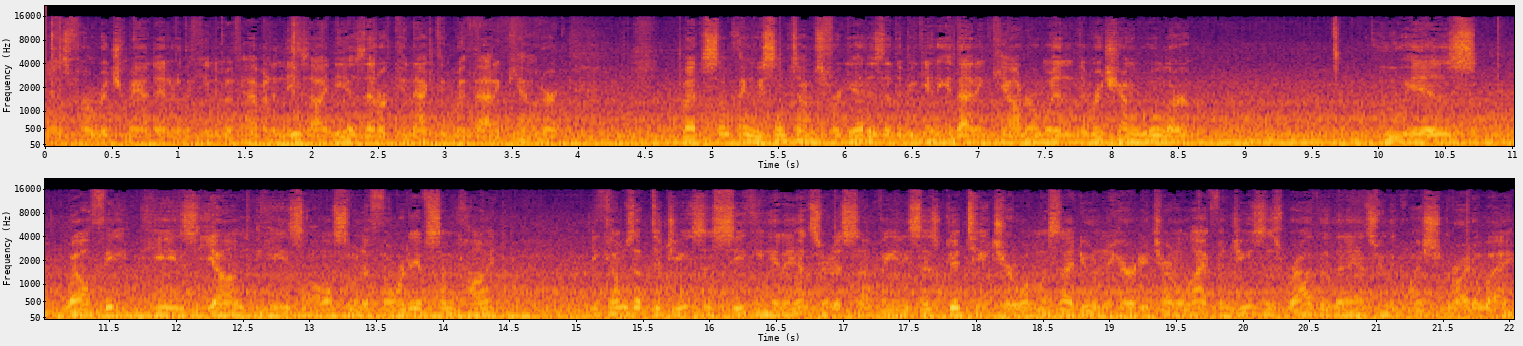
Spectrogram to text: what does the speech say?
it is for a rich man to enter the kingdom of heaven. And these ideas that are connected with that encounter. But something we sometimes forget is at the beginning of that encounter, when the rich young ruler, who is wealthy, he's young, he's also an authority of some kind, he comes up to Jesus seeking an answer to something, and he says, Good teacher, what must I do to inherit eternal life? And Jesus, rather than answering the question right away,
